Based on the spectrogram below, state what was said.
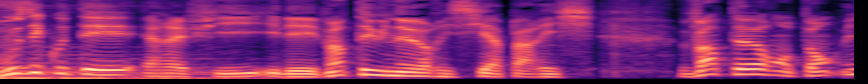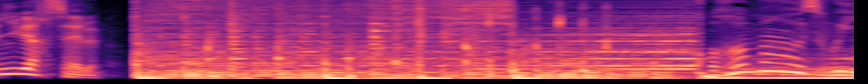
Vous écoutez RFI, il est 21h ici à Paris, 20h en temps universel. Romain Ozoui.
